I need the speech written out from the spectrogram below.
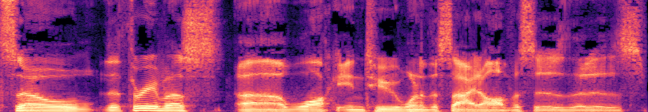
So the three of us uh, walk into one of the side offices that is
